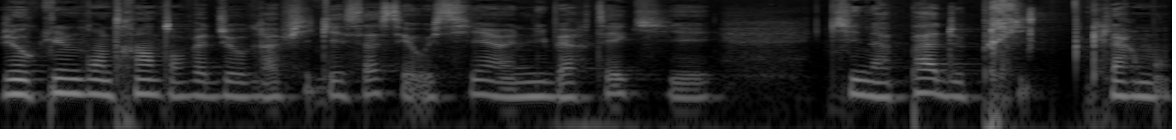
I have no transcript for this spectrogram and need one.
j'ai aucune contrainte en fait géographique et ça c'est aussi une liberté qui est, qui n'a pas de prix clairement.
